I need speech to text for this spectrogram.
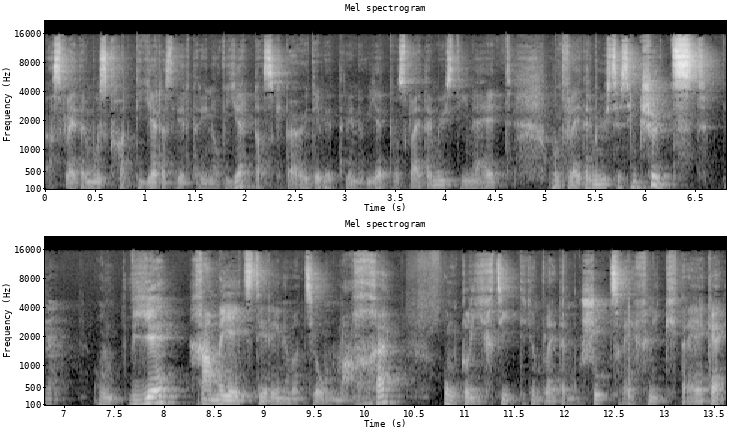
das Fledermausquartier das wird renoviert, das Gebäude wird renoviert, was Fledermäuse drin hat. Und Fledermäuse sind geschützt. Und wie kann man jetzt die Renovation machen und gleichzeitig am Fledermaus Schutzrechnung tragen?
